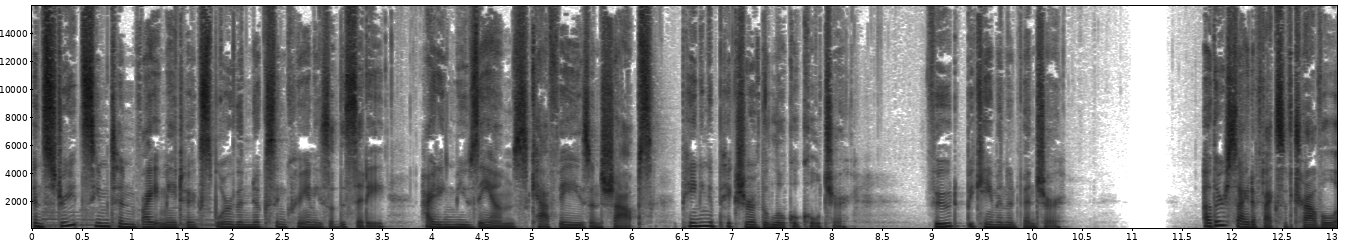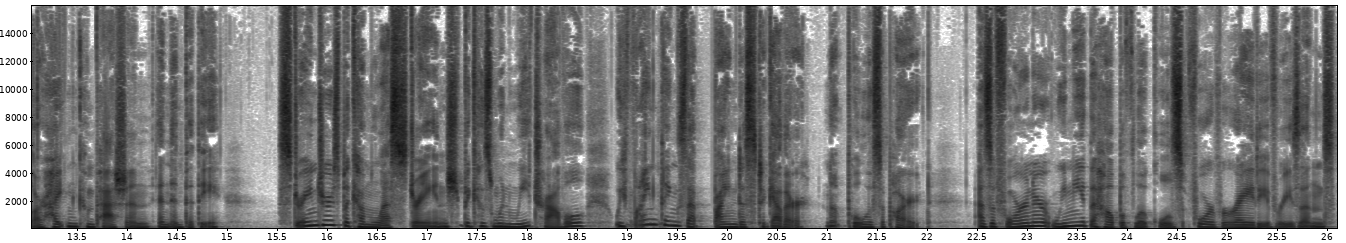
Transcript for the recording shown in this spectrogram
And streets seemed to invite me to explore the nooks and crannies of the city, hiding museums, cafes, and shops, painting a picture of the local culture. Food became an adventure. Other side effects of travel are heightened compassion and empathy. Strangers become less strange because when we travel, we find things that bind us together, not pull us apart. As a foreigner, we need the help of locals for a variety of reasons,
